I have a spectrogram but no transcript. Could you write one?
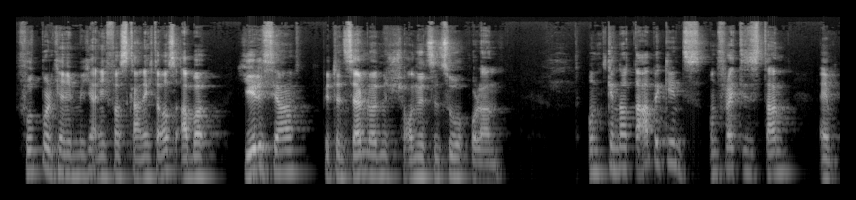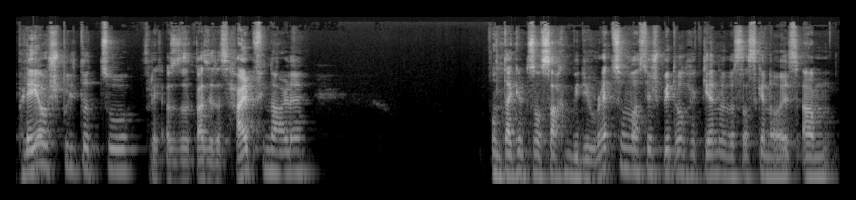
Football kenne ich mich eigentlich fast gar nicht aus, aber jedes Jahr mit denselben Leuten schauen wir uns den Super Bowl an. Und genau da beginnt es. Und vielleicht ist es dann ein Playoff-Spiel dazu, vielleicht also quasi das Halbfinale. Und da gibt es noch Sachen wie die Red Zone, was wir später noch erklären, was das genau ist. Ähm,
